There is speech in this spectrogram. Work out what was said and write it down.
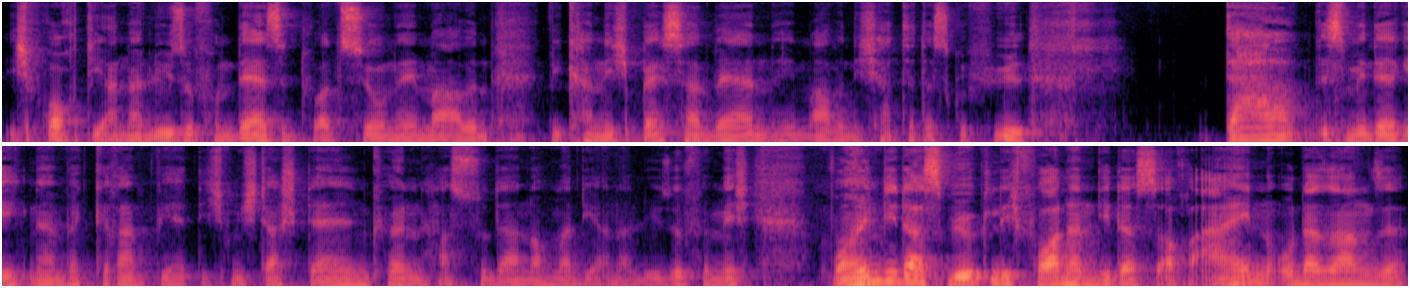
ich brauche die Analyse von der Situation, hey Marvin, wie kann ich besser werden? Hey Marvin, ich hatte das Gefühl, da ist mir der Gegner weggerannt, wie hätte ich mich da stellen können? Hast du da nochmal die Analyse für mich? Wollen die das wirklich? Fordern die das auch ein? Oder sagen sie,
